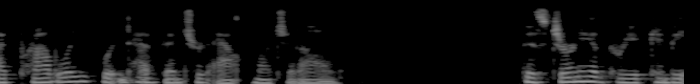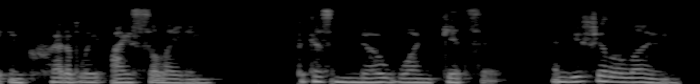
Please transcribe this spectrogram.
I probably wouldn't have ventured out much at all. This journey of grief can be incredibly isolating because no one gets it and you feel alone.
